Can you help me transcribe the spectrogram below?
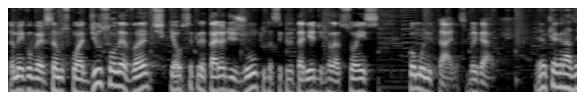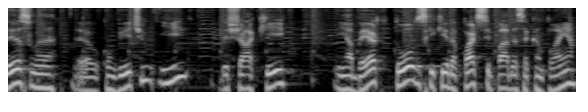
Também conversamos com Adilson Levante, que é o secretário adjunto da Secretaria de Relações Comunitárias. Obrigado. Eu que agradeço né, é, o convite e deixar aqui em aberto todos que queiram participar dessa campanha.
